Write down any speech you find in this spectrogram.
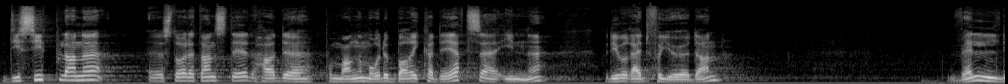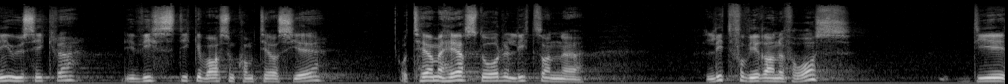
Disiplene står det et annet sted, hadde på mange måter barrikadert seg inne. for De var redd for jødene. Veldig usikre. De visste ikke hva som kom til å skje. Og til og med her står det litt sånn litt forvirrende for oss. De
